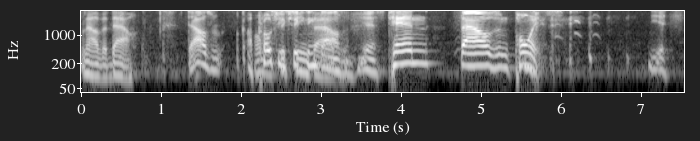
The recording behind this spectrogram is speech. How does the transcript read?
Now the Dow. Dow's approaching 16,000. 16,000. Yes. 10,000 points. Yes.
